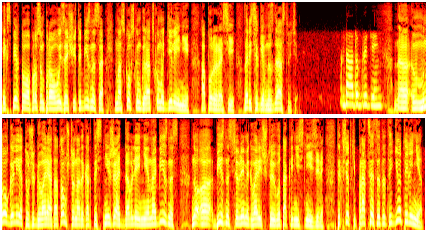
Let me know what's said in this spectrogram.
эксперт по вопросам правовой защиты бизнеса в Московском городском отделении «Опоры России». Лариса Сергеевна, здравствуйте. Да, добрый день. Много лет уже говорят о том, что надо как-то снижать давление на бизнес, но бизнес все время говорит, что его так и не снизили. Так все-таки процесс этот идет или нет?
